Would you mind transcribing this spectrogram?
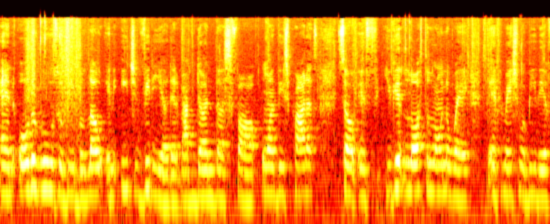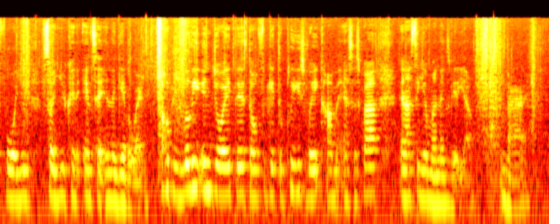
and all the rules will be below in each video that I've done thus far on these products. So if you get lost along the way, the information will be there for you so you can enter in the giveaway. I hope you really enjoyed this. Don't forget to please rate, comment, and subscribe, and I'll see you in my next video. Bye.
